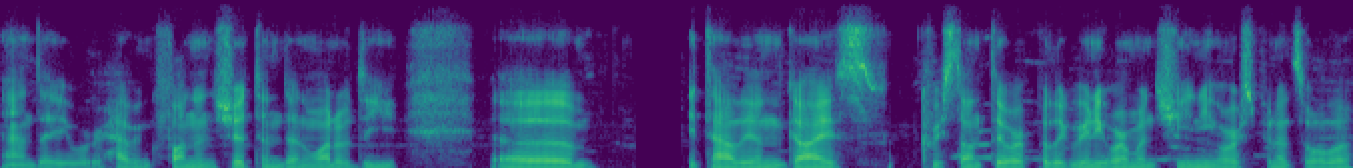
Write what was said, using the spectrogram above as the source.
and they were having fun and shit, and then one of the um, Italian guys, Cristante or Pellegrini or Mancini or Spinazzola,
